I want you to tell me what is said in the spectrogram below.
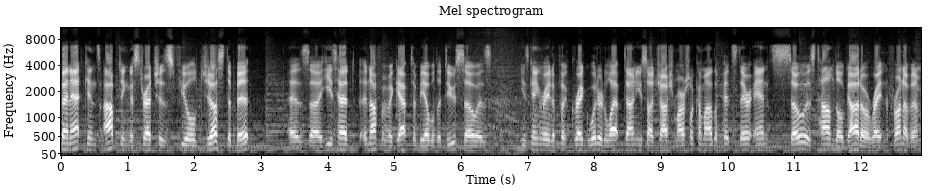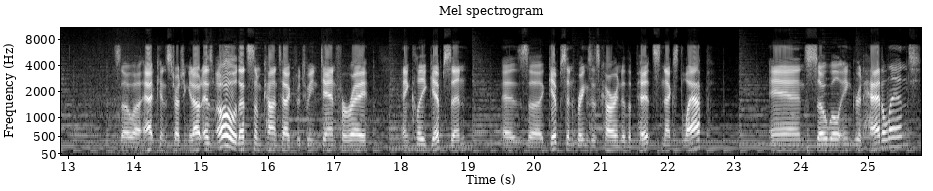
Ben Atkins opting to stretch his fuel just a bit, as uh, he's had enough of a gap to be able to do so, as he's getting ready to put Greg Woodard a lap down. You saw Josh Marshall come out of the pits there, and so is Tom Delgado right in front of him. So uh, Atkins stretching it out as, oh, that's some contact between Dan Ferre and Clay Gibson, as uh, Gibson brings his car into the pits next lap. And so will Ingrid Hadeland,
